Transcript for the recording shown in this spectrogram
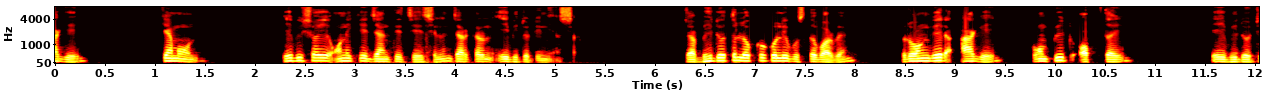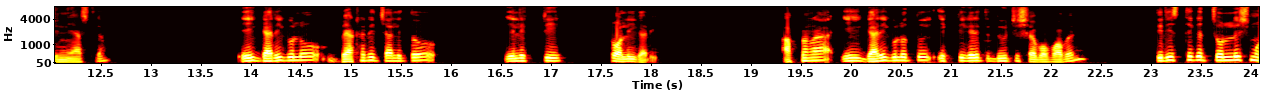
আগে কেমন এ বিষয়ে অনেকে জানতে চেয়েছিলেন, যার কারণে এই ভিডিওটি নিয়ে আসা। যা ভিডিওতে লক্ষ্য করলে বুঝতে পারবেন, রঙের আগে কমপ্লিট অপ্তায় এই ভিডিওটি নিয়ে আসলাম। এই গাড়িগুলো ব্যাটারি চালিত ইলেকট্রিক ট্রলি গাড়ি। আপনারা এই গাড়িগুলোতে একটি গাড়িতে দুইটি সেবা পাবেন। তিরিশ থেকে চল্লিশ মো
